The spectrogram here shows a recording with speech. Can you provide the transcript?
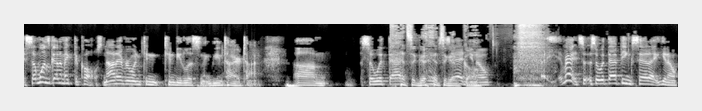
if someone's got to make the calls, not everyone can can be listening the entire time. Um, so with that, that's a good. That's a good call. You know, right. So, so with that being said, I, you know,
